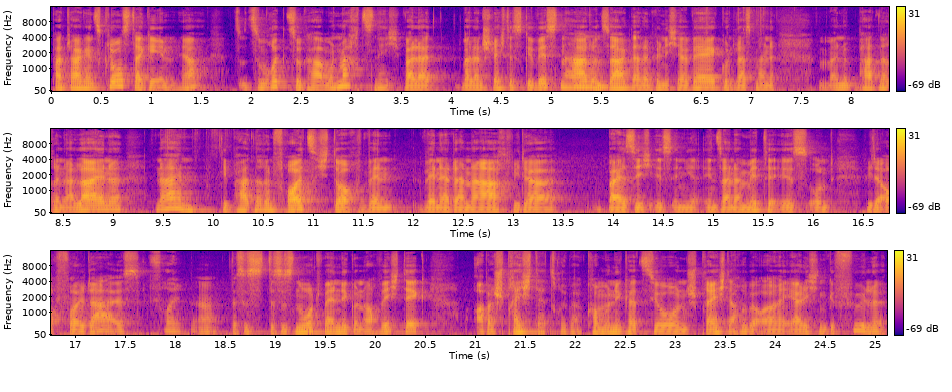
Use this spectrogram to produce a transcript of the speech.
paar Tage ins Kloster gehen, ja, zum Rückzug haben und macht es nicht, weil er, weil er ein schlechtes Gewissen hat mhm. und sagt, ah, dann bin ich ja weg und lass meine, meine Partnerin alleine. Nein, die Partnerin freut sich doch, wenn, wenn er danach wieder bei sich ist, in, in seiner Mitte ist und wieder auch voll da ist. Voll. Ja, das, ist, das ist notwendig und auch wichtig, aber sprecht darüber. Kommunikation, sprecht auch über eure ehrlichen Gefühle.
